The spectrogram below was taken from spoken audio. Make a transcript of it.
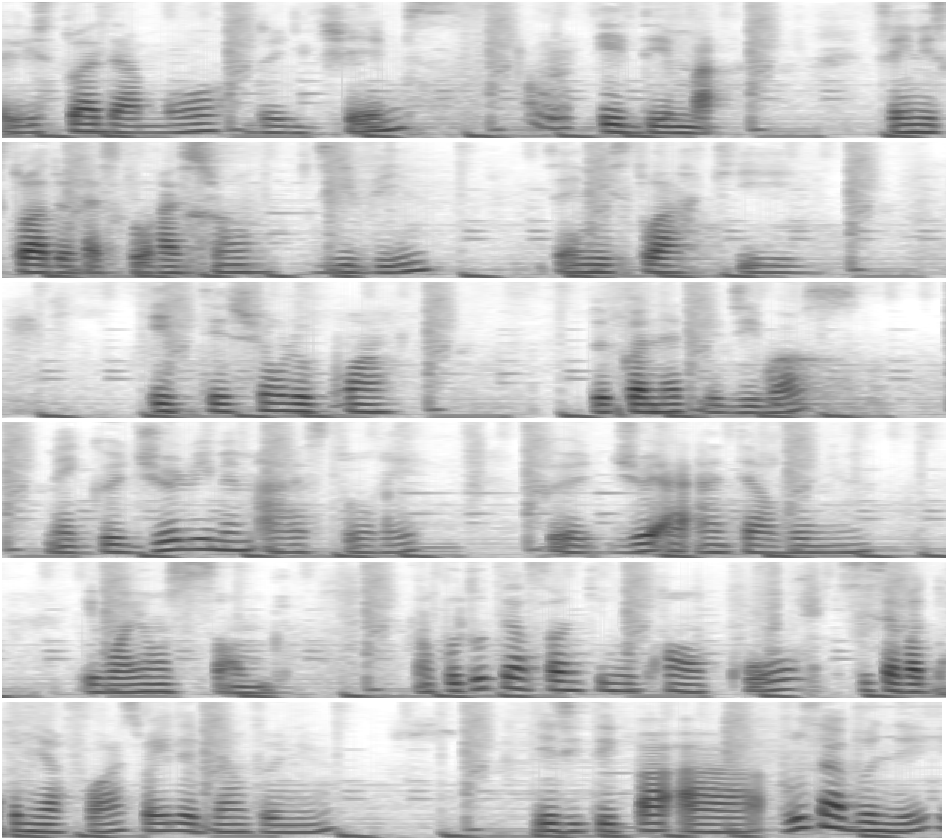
C'est l'histoire d'amour de James et d'Emma. C'est une histoire de restauration divine. C'est une histoire qui était sur le point de connaître le divorce, mais que Dieu lui-même a restauré Dieu a intervenu et voyons ensemble. Donc pour toute personne qui nous prend en cours, si c'est votre première fois, soyez les bienvenus. N'hésitez pas à vous abonner,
